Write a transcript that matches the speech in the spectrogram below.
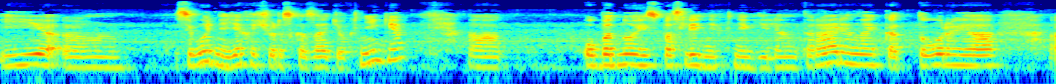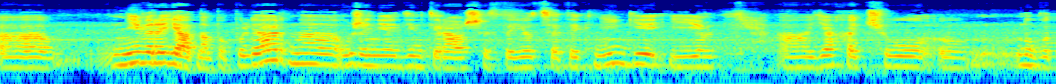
И эм, сегодня я хочу рассказать о книге, об одной из последних книг Елены Тарариной, которая невероятно популярна, уже не один тираж издается этой книги, и а, я хочу, э, ну вот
